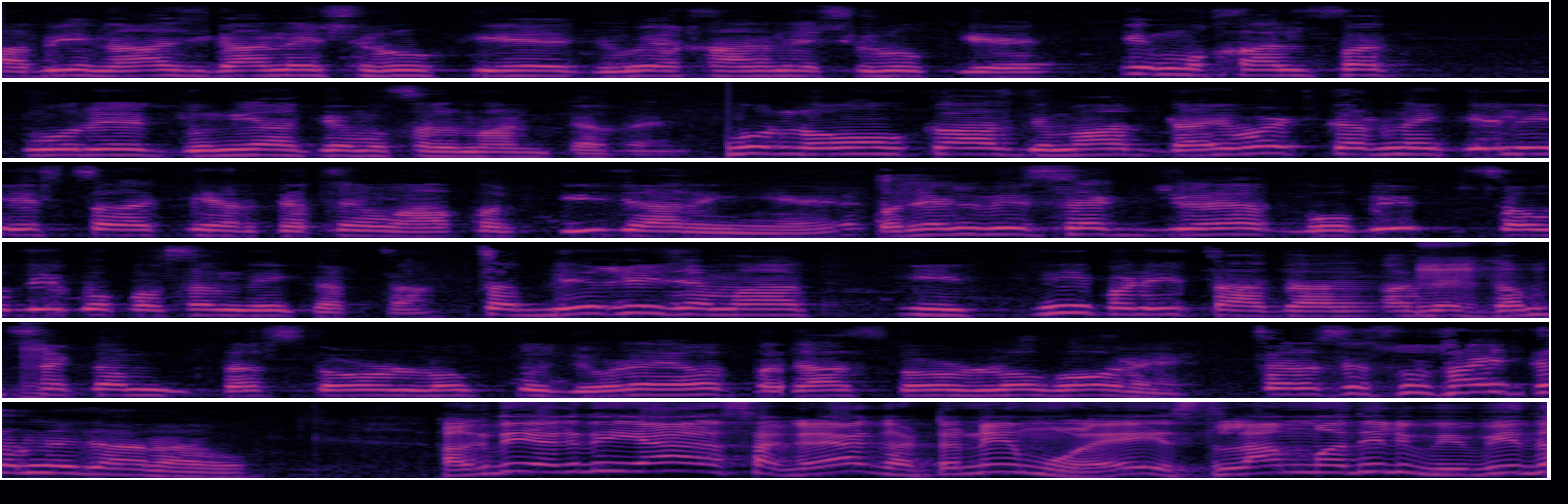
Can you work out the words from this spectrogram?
अभी नाच गाने शुरू किए जुए खाने शुरू किए की मुखालफत पूरी दुनिया के मुसलमान कर रहे हैं। वो लोगों का दिमाग डाइवर्ट करने के लिए इस तरह की हरकतें वहाँ पर की जा रही हैं। बरेलवी सेक्ट जो है, वो भी सऊदी को पसंद नहीं करता। तबलीगी जमात की इतनी बड़ी तादाद कम से कम दस करोड़ लोग तो जुड़े हैं और पचास करोड़ लोग और हैं। तरह से सुसाइड करने जा रहा है अगदी अगदी, या सगळ्या घटनेमुळे इस्लाम मधील विविध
